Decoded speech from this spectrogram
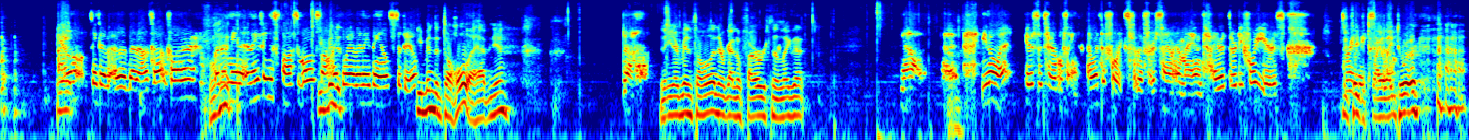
I don't think I've ever been out that far. But I What? mean anything's possible. It's You've not like to- we have anything else to do. You've been to Taholah, haven't you? No. You never been to Taholah? Never got no fireworks, nothing like that? No. Uh, you know what? Here's the terrible thing. I went to Forks for the first time in my entire 34 years. Did you take the Twilight ago. tour?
